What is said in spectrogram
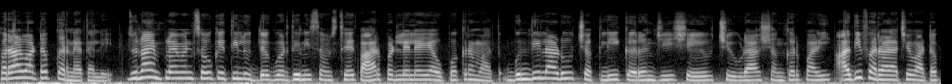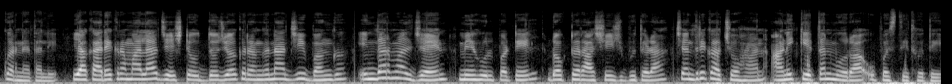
फराळ वाटप करण्यात आले. जुना एम्प्लॉयमेंट चौक येथील उद्योगवर्धिनी संस्थेत पार पडलेल्या या उपक्रमात बुंदी लाडू चकली करंजी शेव चिवडा शंकरपाळी आदी फराळाचे वाटप करण्यात आले. या कार्यक्रमाला ज्येष्ठ उद्योजक रंगनाथजी बंग इंदरमल जैन मेहुल पटेल डॉक्टर आशिष भुतडा चंद्रिका चौहान आणि केतन मोरा उपस्थित होते.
